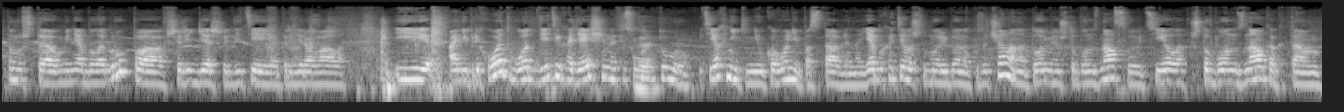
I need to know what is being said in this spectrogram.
потому что у меня была группа в Шерегеше детей я тренировала, и они приходят, вот дети, ходящие на физкультуру. Да. Техники ни у кого не поставлено. Я бы хотела, чтобы мой ребенок изучал анатомию, чтобы он знал свое тело, чтобы он знал, как там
